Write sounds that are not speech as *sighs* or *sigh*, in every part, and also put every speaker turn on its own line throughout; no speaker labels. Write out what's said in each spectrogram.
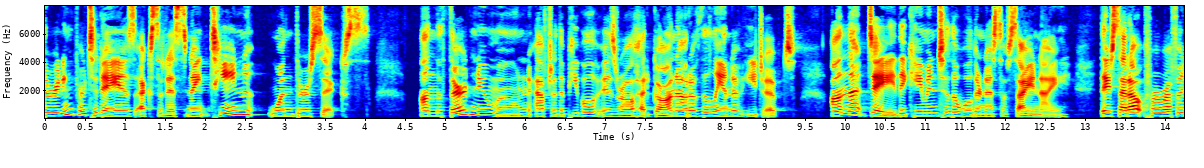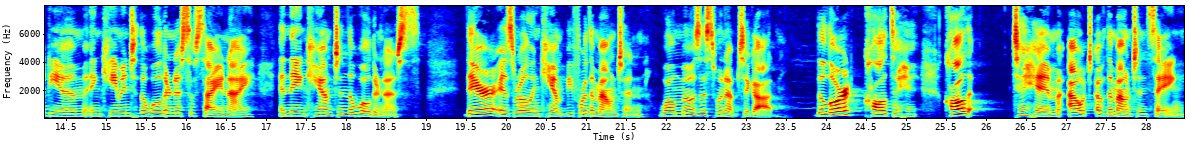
The reading for today is Exodus 19 1 through 6. On the third new moon, after the people of Israel had gone out of the land of Egypt, on that day they came into the wilderness of Sinai. They set out for Rephidim and came into the wilderness of Sinai, and they encamped in the wilderness. There Israel encamped before the mountain, while Moses went up to God. The Lord called to him, called to him out of the mountain, saying,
